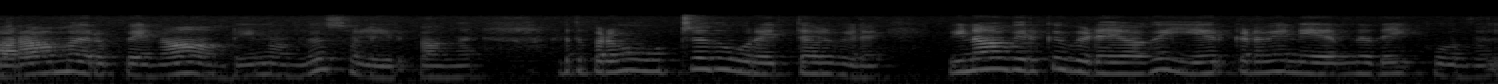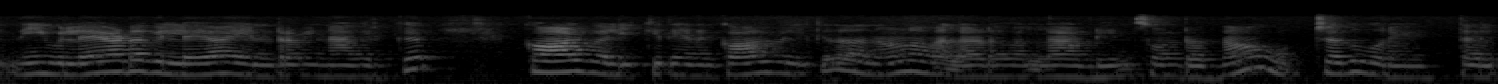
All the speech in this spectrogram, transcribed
வராம இருப்பேனா அப்படின்னு வந்து சொல்லியிருக்காங்க. அடுத்து பாருங்க உற்றது உரைத்தல் விடை. வினாவிற்கு விடையாக ஏற்கனவே நேர்ந்ததை கூறுதல். நீ விளையாடவில்லையா என்ற வினாவிற்கு கால் வலிக்குது. எனக்கு கால் வலிக்குது அதனால நான் விளையாட வரல அப்படின்னு சொல்றது தான் உற்றது உரைத்தல்.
